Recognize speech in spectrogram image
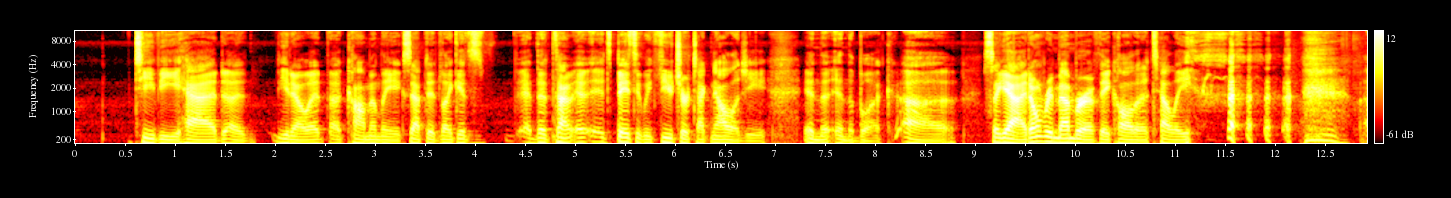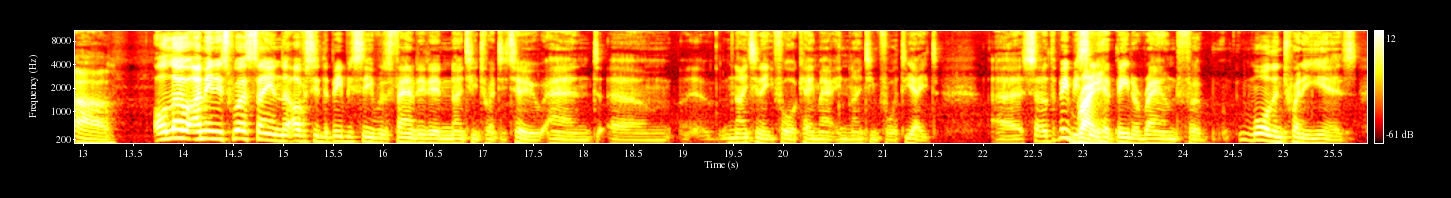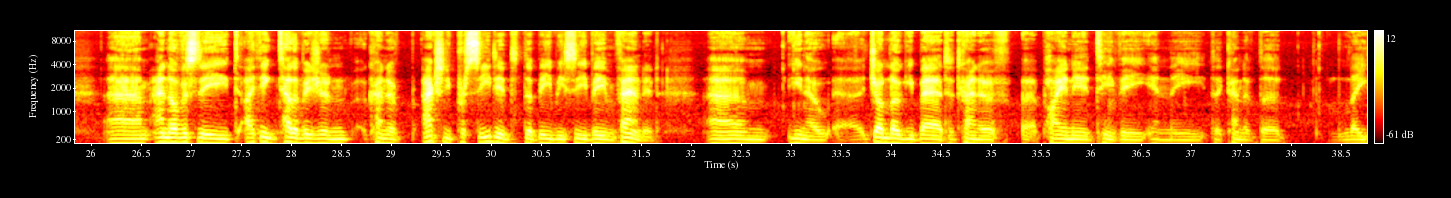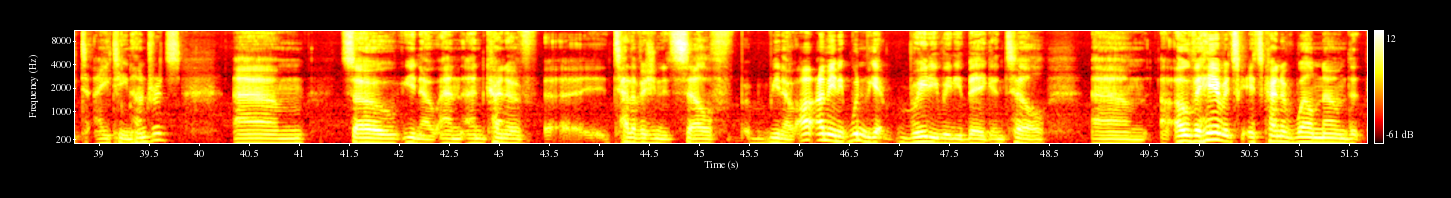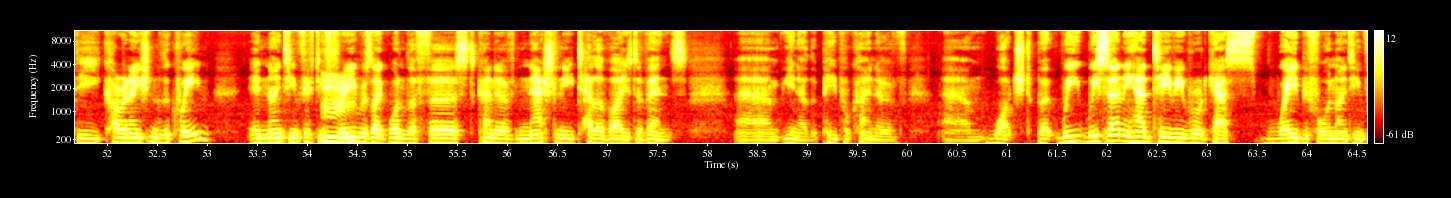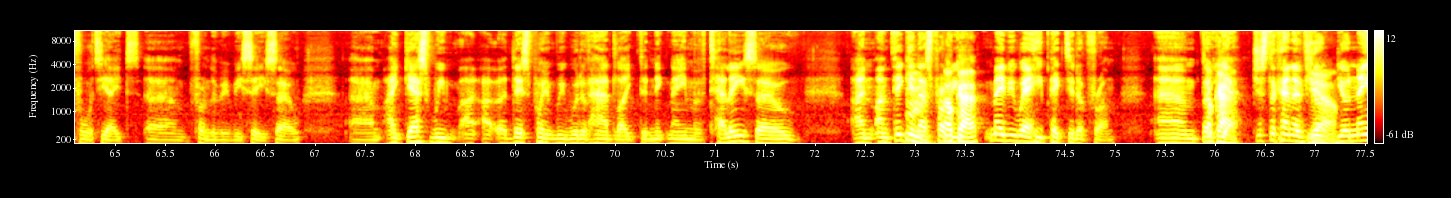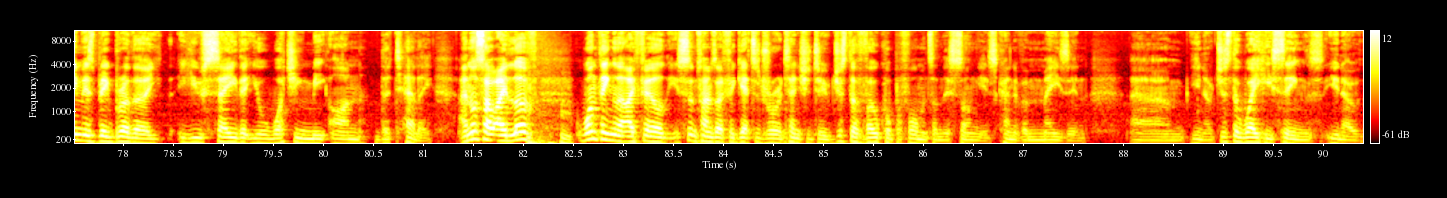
TV had a you know a, a commonly accepted like it's at the time it's basically future technology in the in the book. Uh, so yeah, I don't remember if they called it a telly. uh, Although, I mean, it's worth saying that obviously the BBC was founded in 1922, and um, 1984 came out in 1948. Uh, so the BBC Right. had been around for more than 20 years. Um, and obviously, I think television kind of actually preceded the BBC being founded. Um, you know, uh, John Logie Baird had kind of uh, pioneered TV in the, the kind of the late 1800s. Um, so you know, and and kind of uh, television itself, you know, I, I mean, it wouldn't get really really big until um, uh, over here. It's it's kind of well known that the coronation of the Queen in 1953 was like one of the first kind of nationally televised events. Um, you know that people kind of um, watched, but we we certainly had TV broadcasts way before 1948 um, from the BBC. So. Um, I guess we I- at this point we would have had like the nickname of Telly, so I'm I'm thinking that's probably okay. maybe where he picked it up from. Um, but Okay. yeah, just the kind of your, Yeah. your name is Big Brother. You say that you're watching me on the telly, and also I love one thing that I feel sometimes I forget to draw attention to. Just the vocal performance on this song is kind of amazing. Um, you know, just the way he sings. You know,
